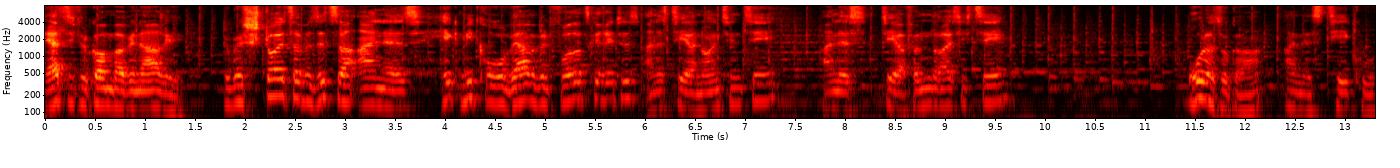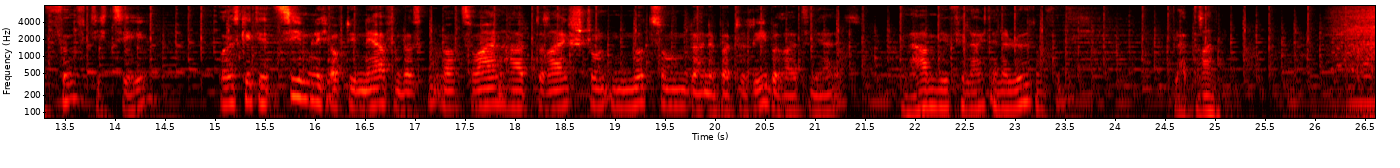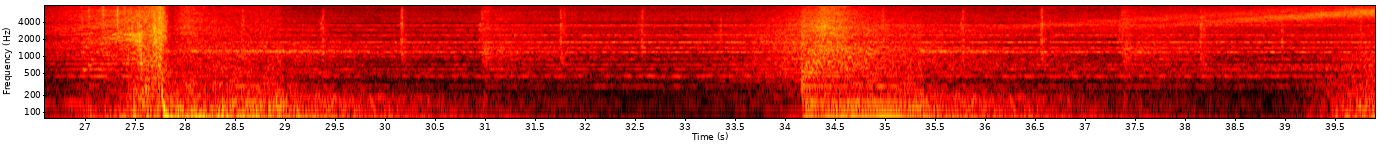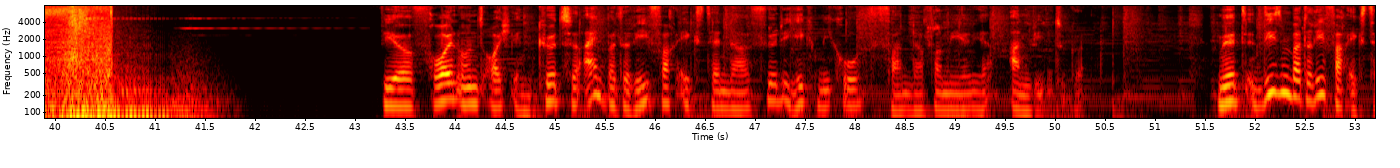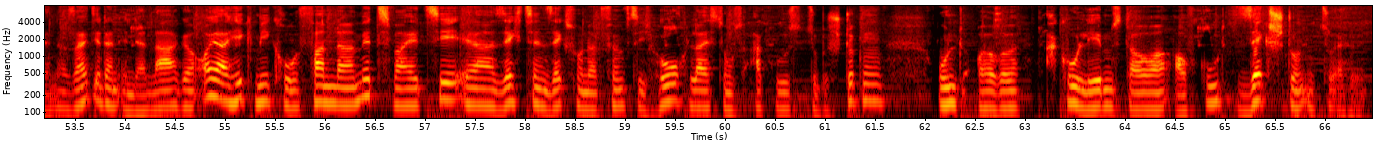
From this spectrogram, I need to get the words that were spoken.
Herzlich willkommen bei Venari. Du bist stolzer Besitzer eines HIC Micro Wärmebildvorsatzgerätes, eines TA19C, eines TA35C oder sogar eines TQ50C und es geht dir ziemlich auf die Nerven, dass gut nach zweieinhalb, drei Stunden Nutzung deine Batterie bereits leer ist, dann haben wir vielleicht eine Lösung für dich. Bleib dran. Wir freuen uns, euch in Kürze ein Batteriefach-Extender für die HIC Micro Thunder Familie anbieten zu können. Mit diesem Batteriefach-Extender seid ihr dann in der Lage, euer HIC Micro Thunder mit zwei CR16650 Hochleistungsakkus zu bestücken und eure Akkulebensdauer auf gut 6 Stunden zu erhöhen.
